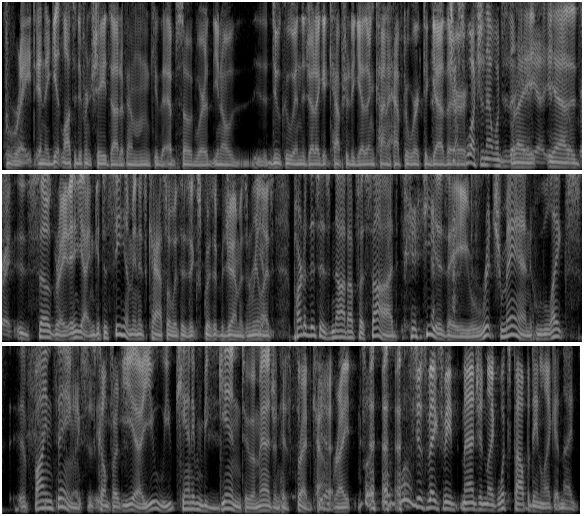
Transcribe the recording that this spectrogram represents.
great. And they get lots of different shades out of him. The episode where, you know, Dooku and the Jedi get captured together and kind of have to work together. Just watching that one today. Right. Yeah, Yeah. it's so it's, great. it's so great. And yeah, and get to see him in his castle with his exquisite pajamas and realize part of this is not a facade. he is a rich man who likes Uh, fine things. his comforts. Yeah. You, you can't even begin to imagine his thread count, Yeah. right? well, well, it just makes me imagine like what's Palpatine like at night.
